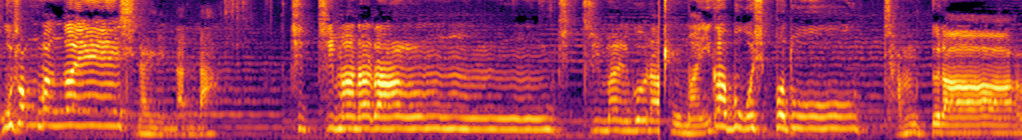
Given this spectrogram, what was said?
오성망가에 시달린단다. 짖지 말아라 짖지 말거라. 오마이가 보고 싶어도 참거라.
